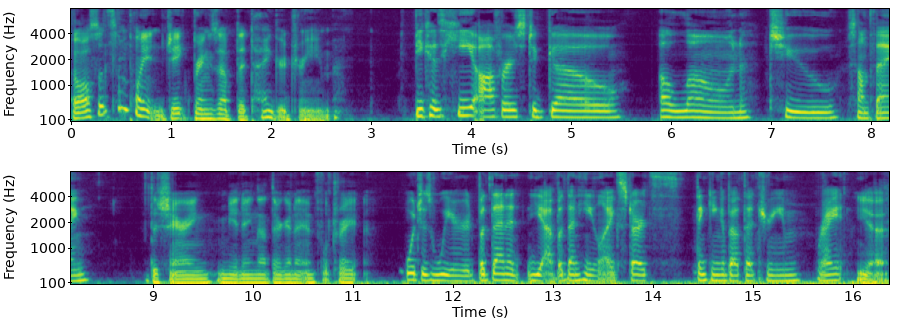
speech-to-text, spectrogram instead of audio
Oh, also at some point Jake brings up the tiger dream. because he offers to go alone to something The sharing meeting that they're gonna infiltrate. which is weird but then it yeah but then he like starts thinking about that dream right Yeah.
